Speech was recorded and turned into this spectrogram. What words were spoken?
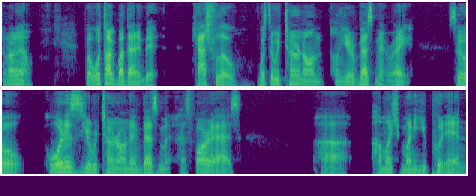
I don't know. But we'll talk about that in a bit. Cash flow. What's the return on on your investment, right? So what is your return on investment as far as uh, how much money you put in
